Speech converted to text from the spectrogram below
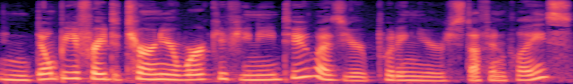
And don't be afraid to turn your work if you need to as you're putting your stuff in place.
